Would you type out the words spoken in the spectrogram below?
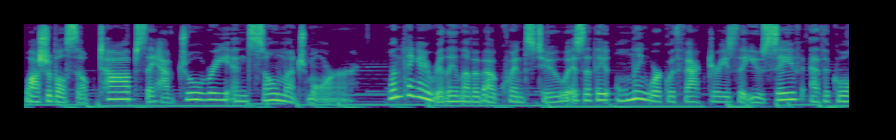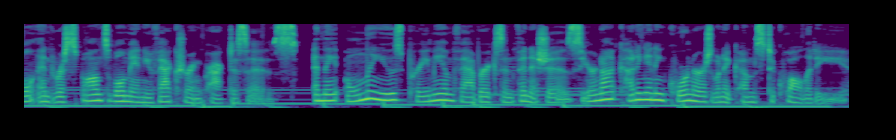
washable silk tops, they have jewelry, and so much more. One thing I really love about Quince too is that they only work with factories that use safe, ethical, and responsible manufacturing practices. And they only use premium fabrics and finishes, so you're not cutting any corners when it comes to quality.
